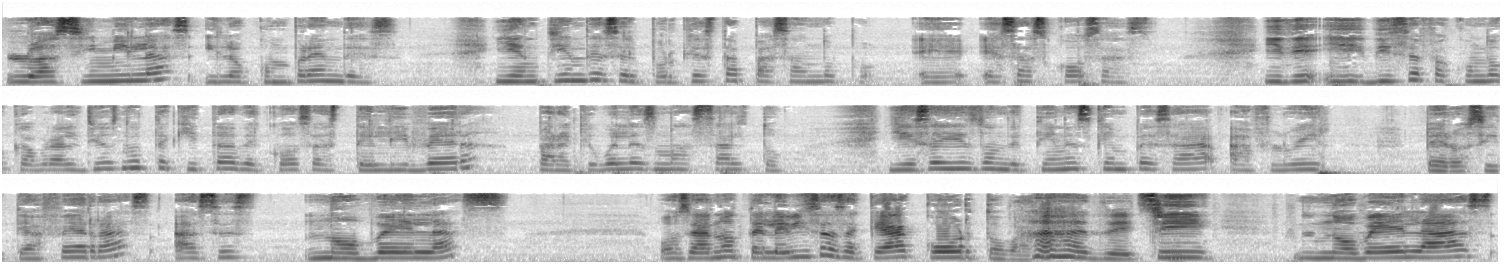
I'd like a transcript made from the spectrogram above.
lo asimilas y lo comprendes. Y entiendes el por qué está pasando eh, esas cosas. Y, di- y dice Facundo Cabral, Dios no te quita de cosas, te libera para que vueles más alto. Y es ahí es donde tienes que empezar a fluir. Pero si te aferras, haces novelas. O sea, no, Televisa se queda corto, ¿va? de hecho. Sí, novelas,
